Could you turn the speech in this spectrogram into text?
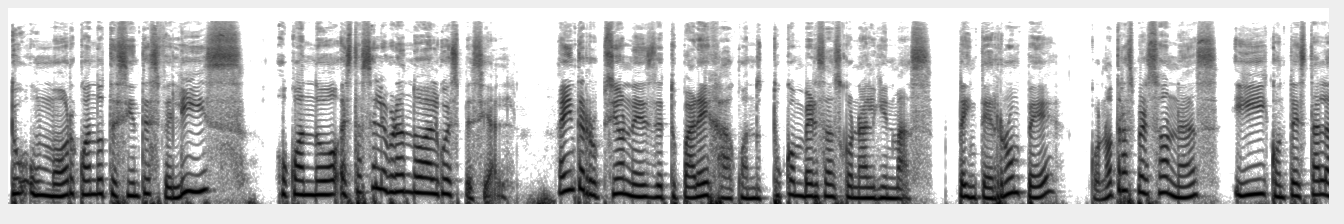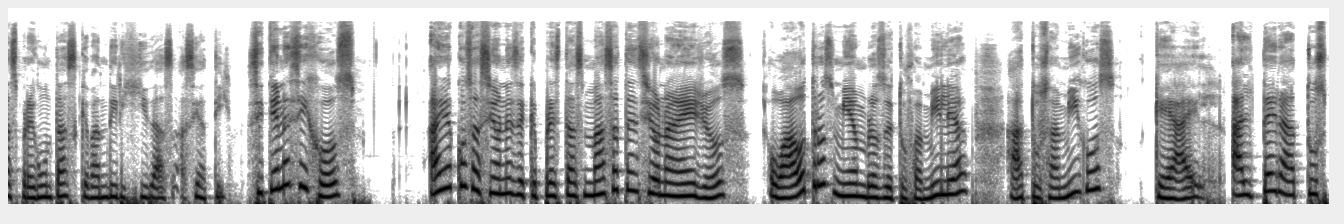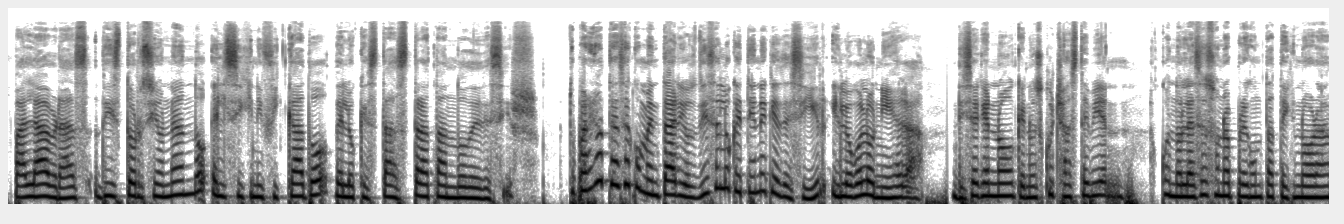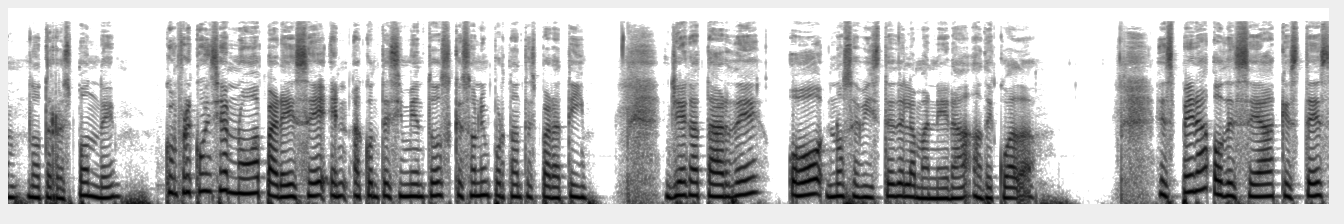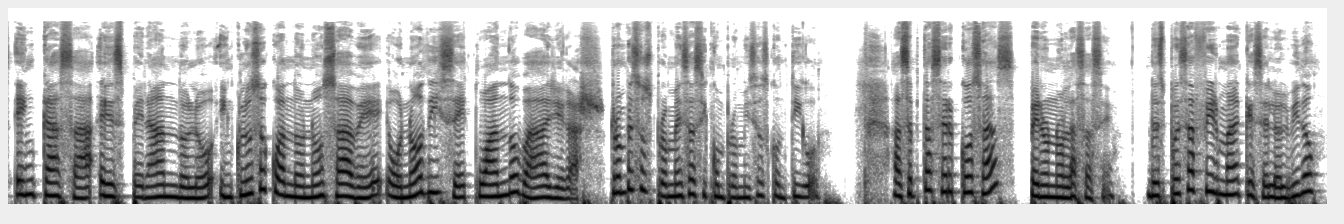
tu humor cuando te sientes feliz o cuando estás celebrando algo especial. Hay interrupciones de tu pareja cuando tú conversas con alguien más. Te interrumpe con otras personas y contesta las preguntas que van dirigidas hacia ti. Si tienes hijos, hay acusaciones de que prestas más atención a ellos o a otros miembros de tu familia, a tus amigos que a él. Altera tus palabras distorsionando el significado de lo que estás tratando de decir. Tu pareja te hace comentarios, dice lo que tiene que decir y luego lo niega. Dice que no, que no escuchaste bien. Cuando le haces una pregunta te ignora, no te responde. Con frecuencia no aparece en acontecimientos que son importantes para ti. Llega tarde o no se viste de la manera adecuada. Espera o desea que estés en casa esperándolo, incluso cuando no sabe o no dice cuándo va a llegar. Rompe sus promesas y compromisos contigo. Acepta hacer cosas, pero no las hace. Después afirma que se le olvidó.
